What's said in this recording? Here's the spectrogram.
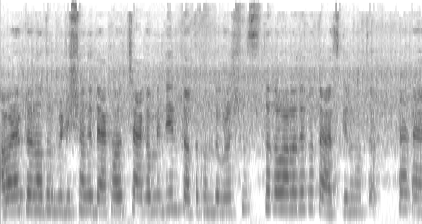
আবার একটা নতুন ভিডিওর সঙ্গে দেখা হচ্ছে আগামী দিন। ততক্ষণ তোমরা সুস্থ ভালো দেখো তো আজকের মতো, টাটা।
